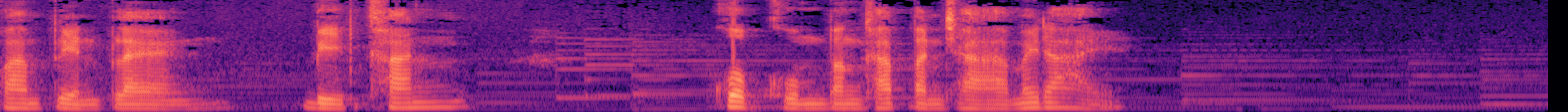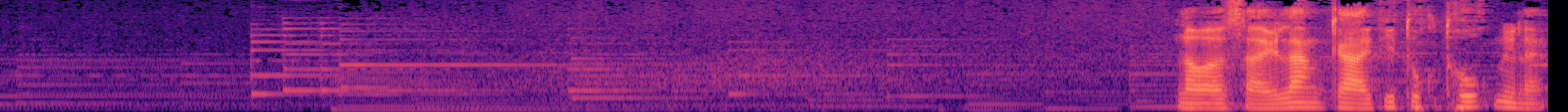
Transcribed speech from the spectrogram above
ความเปลี่ยนแปลง บีบคั้น ควบคุมบังคับบัญชาไม่ได้ เราอาศัยร่างกายที่ทุกๆนี่แหละ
